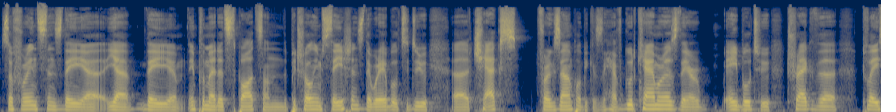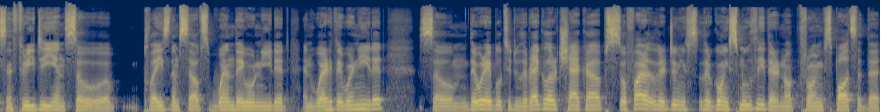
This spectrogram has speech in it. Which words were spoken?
So, for instance, they uh, yeah they um, implemented spots on the petroleum stations. They were able to do uh, checks, for example, because they have good cameras. They are able to track the place in 3D, and so uh, place themselves when they were needed and where they were needed. So um, they were able to do the regular checkups. So far, they're doing they're going smoothly. They're not throwing spots at the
